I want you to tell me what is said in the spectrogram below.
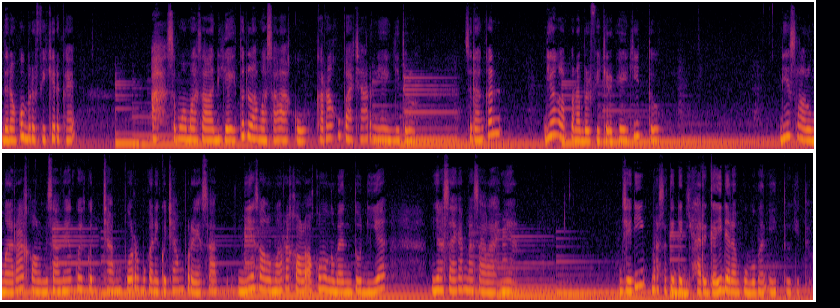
Dan aku berpikir kayak semua masalah dia itu adalah masalahku karena aku pacarnya gitu loh. Sedangkan dia nggak pernah berpikir kayak gitu. Dia selalu marah kalau misalnya aku ikut campur bukan ikut campur ya saat dia selalu marah kalau aku ngebantu dia menyelesaikan masalahnya. Jadi merasa tidak dihargai dalam hubungan itu gitu.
